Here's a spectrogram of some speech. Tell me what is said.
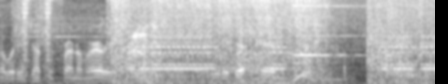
I would have jumped in front of him earlier. He would have definitely had me.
